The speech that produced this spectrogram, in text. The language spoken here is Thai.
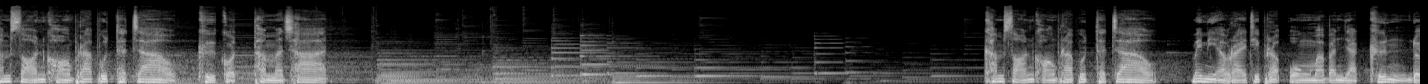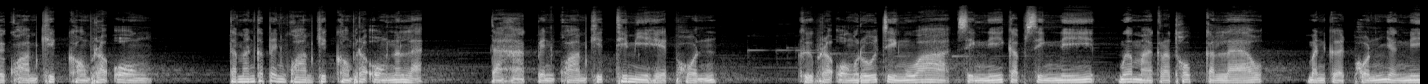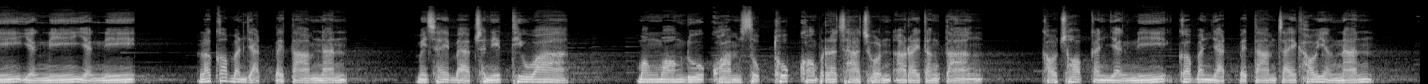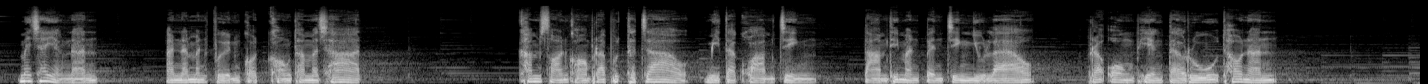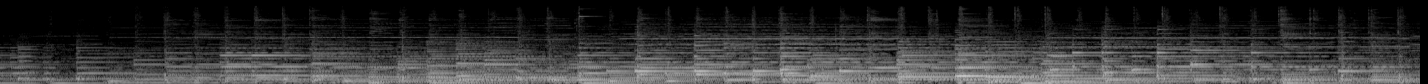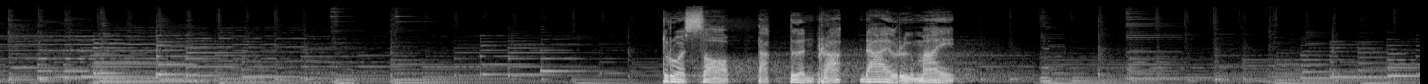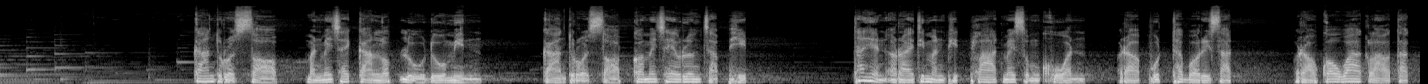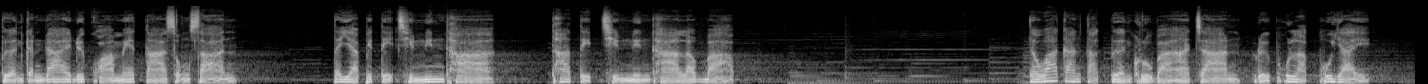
คำสอนของพระพุทธเจ้าคือกฎธรรมชาติ คำสอนของพระพุทธเจ้าไม่มีอะไรที่พระองค์มาบัญญัติขึ้นโดยความคิดของพระองค์ แต่มันก็เป็นความคิดของพระองค์นั่นแหละ แต่หากเป็นความคิดที่มีเหตุผล คือพระองค์รู้จริงว่าสิ่งนี้กับสิ่งนี้เมื่อมากระทบกันแล้ว มันเกิดผลอย่างนี้อย่างนี้อย่างนี้ แล้วก็บัญญัติไปตามนั้น ไม่ใช่แบบชนิดที่ว่า มองมองดูความสุขทุกข์ของประชาชนอะไรต่างๆ เขาชอบกันอย่างนี้ก็บัญญัติไปตามใจเขาอย่างนั้น ไม่ใช่อย่างนั้น อันนั้นมันฝืนกฎของธรรมชาติคำสอนของพระพุทธเจ้ามีแต่ความจริง ตามที่มันเป็นจริงอยู่แล้ว พระองค์เพียงแต่รู้เท่านั้น ตรวจสอบตักเตือนพระได้หรือไม่ การตรวจสอบมันไม่ใช่การลบหลู่ดูหมิน่น การตรวจสอบก็ไม่ใช่เรื่องจับผิด ถ้าเห็นอะไรที่มันผิดพลาดไม่สมควร เราพุทธบริษัท เราก็ว่ากล่าวตักเตือนกันได้ด้วยความเมตตาสงสาร แต่อย่าไปติชินนินทา ถ้าติชินนินทาแล้วบาป แต่ว่าการตักเตือนครูบาอาจารย์หรือผู้หลักผู้ใหญ่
